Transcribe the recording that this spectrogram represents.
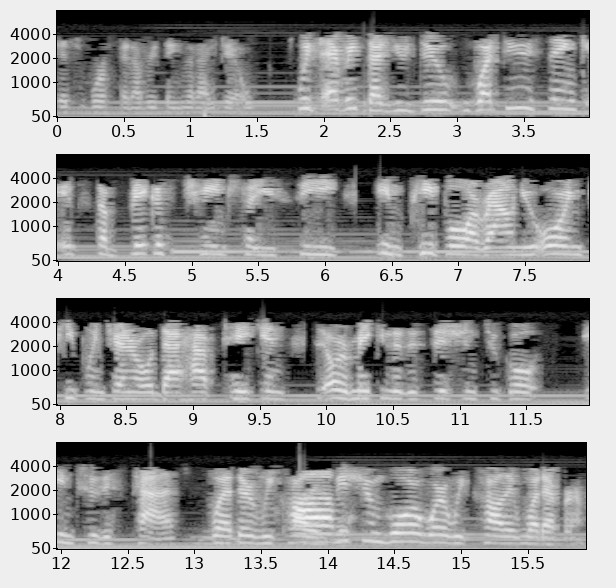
it's worth it. Everything that I do. With everything that you do, what do you think is the biggest change that you see in people around you or in people in general that have taken or making the decision to go into this path, whether we call um, it vision board, where we call it whatever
